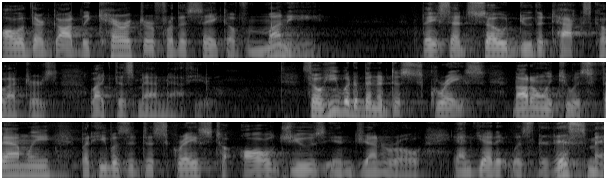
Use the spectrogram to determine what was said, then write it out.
all of their godly character for the sake of money, they said, So do the tax collectors, like this man Matthew. So he would have been a disgrace, not only to his family, but he was a disgrace to all Jews in general. And yet it was this man,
